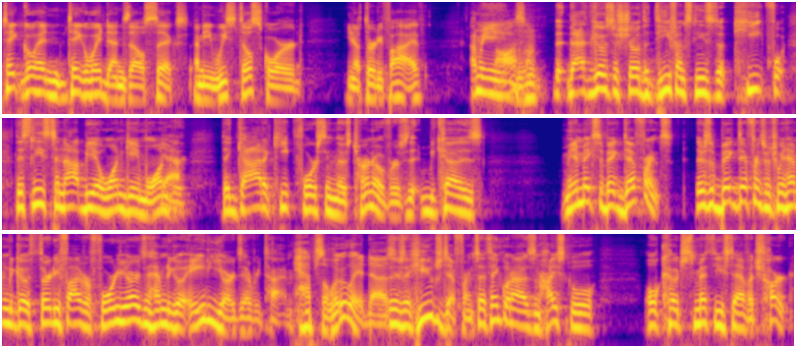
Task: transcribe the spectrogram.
take go ahead and take away Denzel six. I mean, we still scored, you know, thirty five. I mean, Awesome. th- that goes to show the defense needs to keep. For- this needs to not be a one game wonder. Yeah. They got to keep forcing those turnovers because, I mean, it makes a big difference. There's a big difference between having to go 35 or 40 yards and having to go 80 yards every time. Absolutely, it does. There's a huge difference. I think when I was in high school, old Coach Smith used to have a chart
